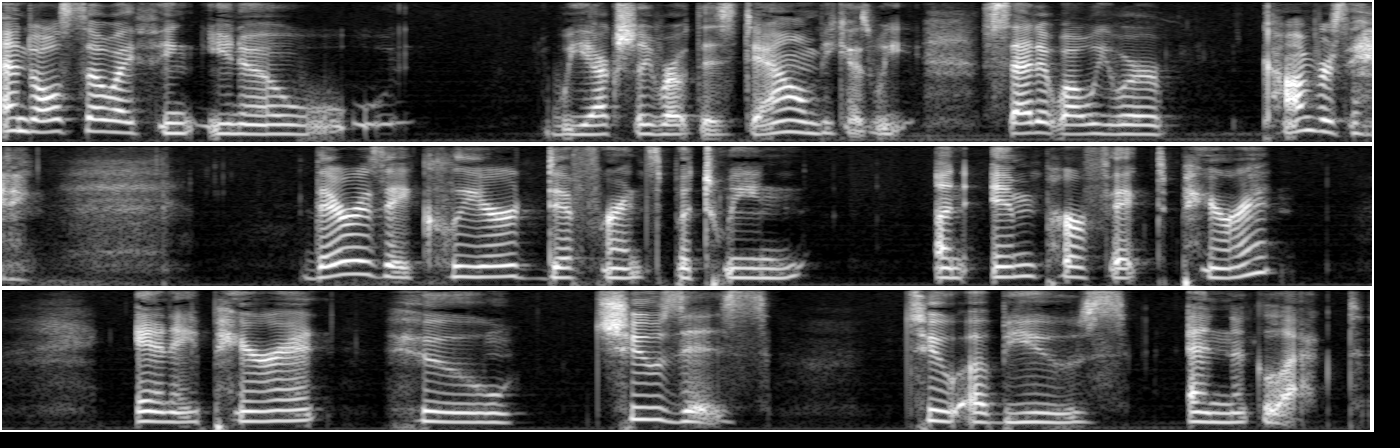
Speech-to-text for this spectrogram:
and also, I think, you know, we actually wrote this down because we said it while we were conversating. There is a clear difference between an imperfect parent and a parent who chooses to abuse and neglect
